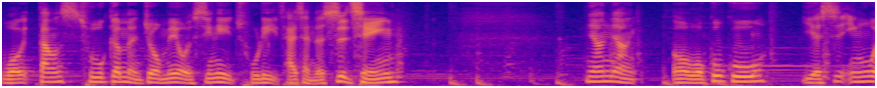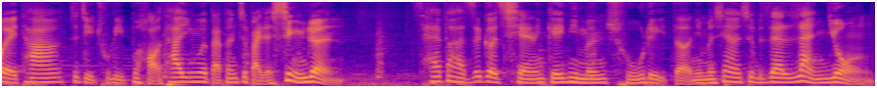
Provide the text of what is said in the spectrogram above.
我当初根本就没有心力处理财产的事情。娘娘，呃，我姑姑也是因为她自己处理不好，她因为百分之百的信任，才把这个钱给你们处理的。你们现在是不是在滥用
